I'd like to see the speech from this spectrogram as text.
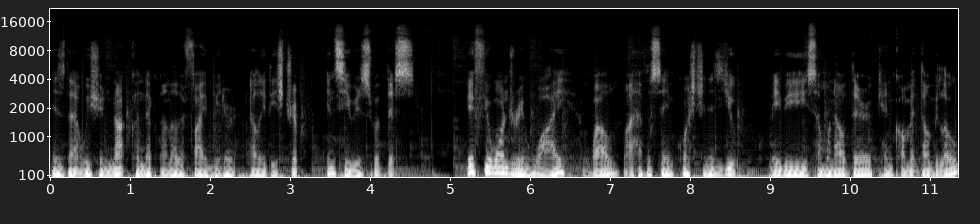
is that we should not connect another 5 meter LED strip in series with this. If you're wondering why, well, I have the same question as you. Maybe someone out there can comment down below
